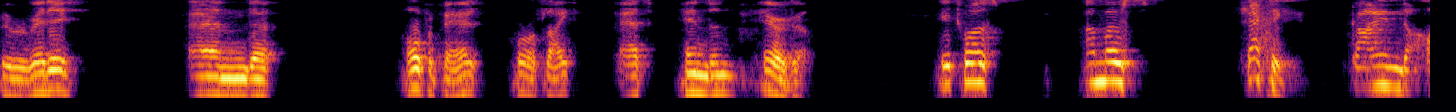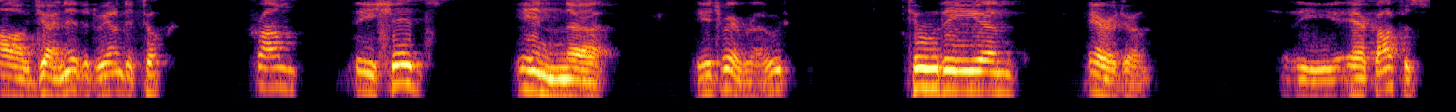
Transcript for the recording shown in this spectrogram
we were ready and uh, all prepared for a flight at Hendon Aerodrome. It was a most classic kind of journey that we undertook from the sheds in uh, the Edgware Road to the um, aerodrome. The aircraft was,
